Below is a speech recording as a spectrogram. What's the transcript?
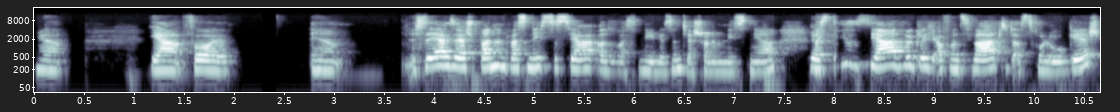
ja. Ja, voll. Ja sehr, sehr spannend, was nächstes Jahr, also was, nee, wir sind ja schon im nächsten Jahr, was dieses Jahr wirklich auf uns wartet, astrologisch.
